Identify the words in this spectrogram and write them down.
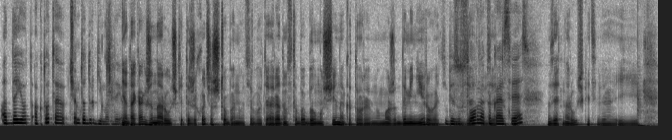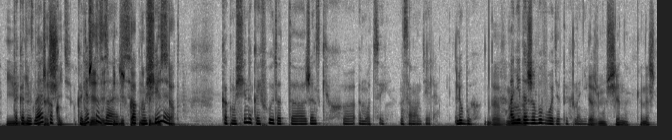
отдает, а кто-то чем-то другим отдает. Нет, а как же на ручке? Ты же хочешь, чтобы ну, типа, у тебя рядом с тобой был мужчина, который ну, может доминировать? Безусловно, взять, какая взять связь? Такой, взять на ручки тебя и, и Так а ты знаешь, потащить. как, конечно Где знаешь, 50 как мужчины, 50? как мужчины кайфуют от uh, женских uh, эмоций на самом деле, любых. Да, знаю. Они даже выводят их на них. Я же мужчина, конечно.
